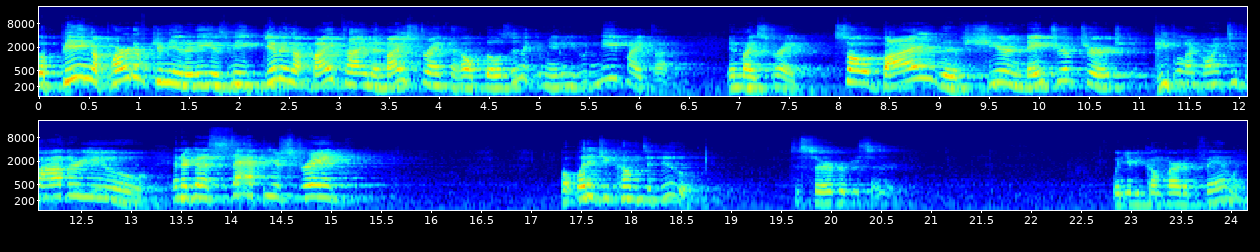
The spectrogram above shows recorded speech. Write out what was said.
But being a part of community is me giving up my time and my strength to help those in the community who need my time and my strength. So, by the sheer nature of church, people are going to bother you and they're going to sap your strength. But what did you come to do? To serve or be served. When you become part of a family,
